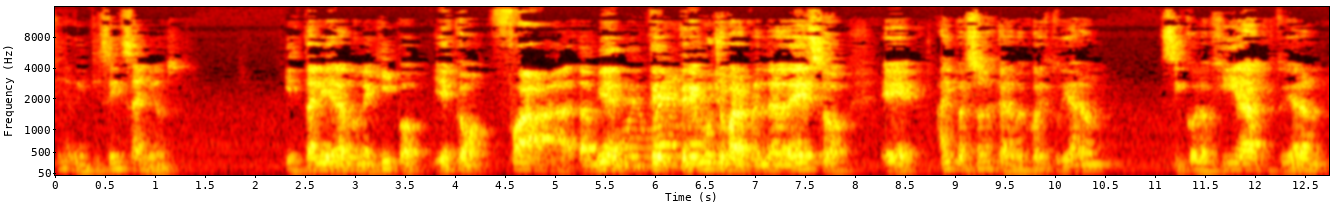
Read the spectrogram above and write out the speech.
Tiene 26 años y está liderando un equipo. Y es como, ¡fua! también te- bueno. tenés mucho para aprender de eso. Eh, hay personas que a lo mejor estudiaron psicología, que estudiaron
